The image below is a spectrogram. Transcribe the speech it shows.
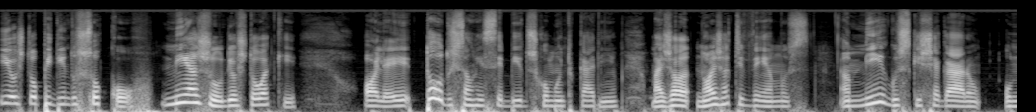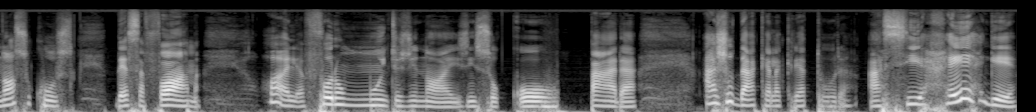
e eu estou pedindo socorro. Me ajude, eu estou aqui. Olha, todos são recebidos com muito carinho, mas já, nós já tivemos amigos que chegaram o nosso curso dessa forma. Olha, foram muitos de nós em socorro para ajudar aquela criatura a se reerguer.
